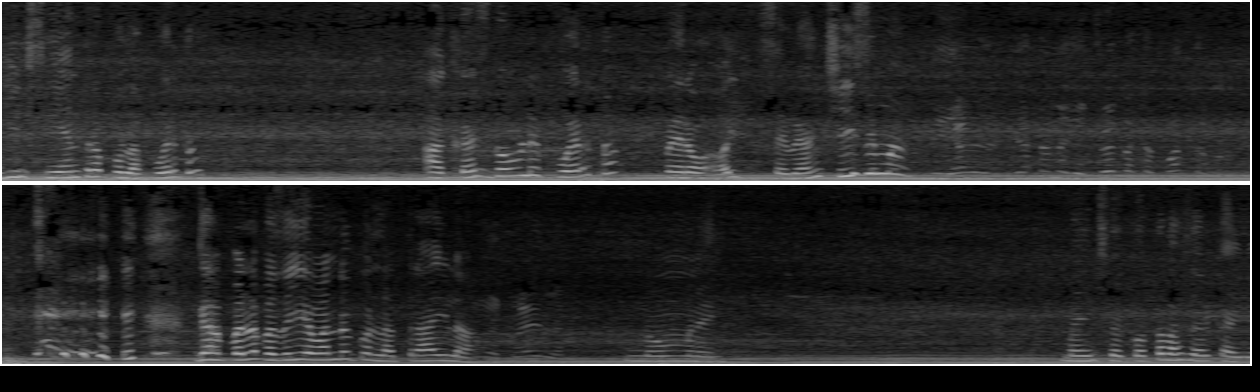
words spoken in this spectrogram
Oye, si entra por la puerta? Acá es doble puerta, pero ay, se ve anchísima. Y ya, ya está medio chueca esta puerta, Gafar la pasé llevando con la traila. No, hombre. Me enchecó toda la cerca ahí.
